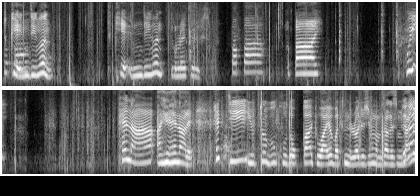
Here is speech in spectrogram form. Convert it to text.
특히 엔딩은 특히 엔딩은 이걸로 해드리겠습니다. 빠빠. 빠이. 호잇. 해나 아니 해나래. 해티 유튜브 구독과 좋아요 버튼 눌러주시면 감사하겠습니다. 네, 안녕.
